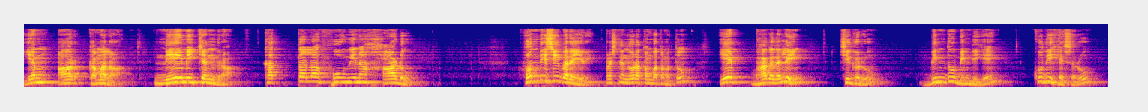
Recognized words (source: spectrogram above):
M. R. Kamala. Nemichandra ಕತ್ತಲ ಹೂವಿನ ಹಾಡು. ಹೊಂದಿಸಿ ಬರೆಯಿರಿ. ಪ್ರಶ್ನೆ ನೂರ ತೊಂಬತ್ತೊಂಬತ್ತು. ಎ ಭಾಗದಲ್ಲಿ ಚಿಗುರು, ಬಿಂದು ಬಿಂದಿಗೆ, ಕುದಿ ಹೆಸರು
